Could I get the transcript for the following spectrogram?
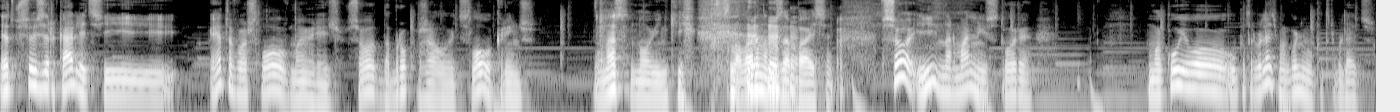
это все зеркалить, и это вошло в мою речь. Все, добро пожаловать. Слово кринж. У нас новенький в словарном запасе. Все, и нормальная история. Могу его употреблять, могу не употреблять.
